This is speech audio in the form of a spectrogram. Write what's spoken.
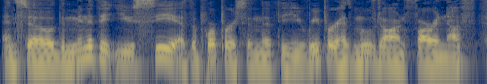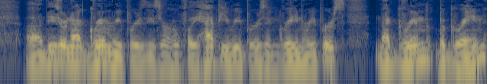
and so the minute that you see as the poor person that the reaper has moved on far enough, uh, these are not grim reapers; these are hopefully happy reapers and grain reapers, not grim but grain.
